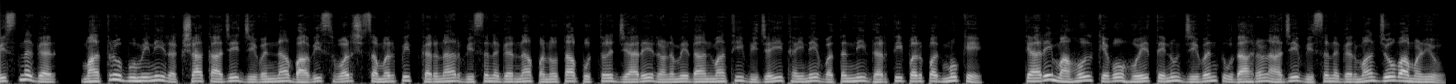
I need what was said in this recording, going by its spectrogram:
વિસનગર, માતૃભૂમિની રક્ષા કાજે જીવનના બાવીસ વર્ષ સમર્પિત કરનાર વિસનગરના પનોતા પુત્ર જ્યારે રણમેદાનમાંથી વિજયી થઈને વતનની ધરતી પર પગ મૂકે, ત્યારે માહોલ કેવો હોય તેનું જીવંત ઉદાહરણ આજે વિસનગરમાં જોવા મળ્યું.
